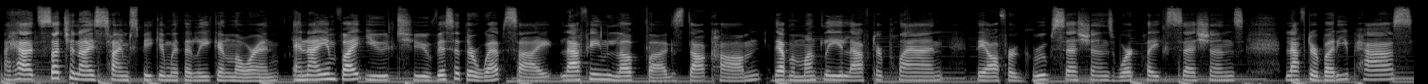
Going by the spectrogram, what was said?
I had such a nice time speaking with Alik and Lauren, and I invite you to visit their website, laughinglovebugs.com. They have a monthly laughter plan. They offer group sessions, workplace sessions, laughter buddy pass,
